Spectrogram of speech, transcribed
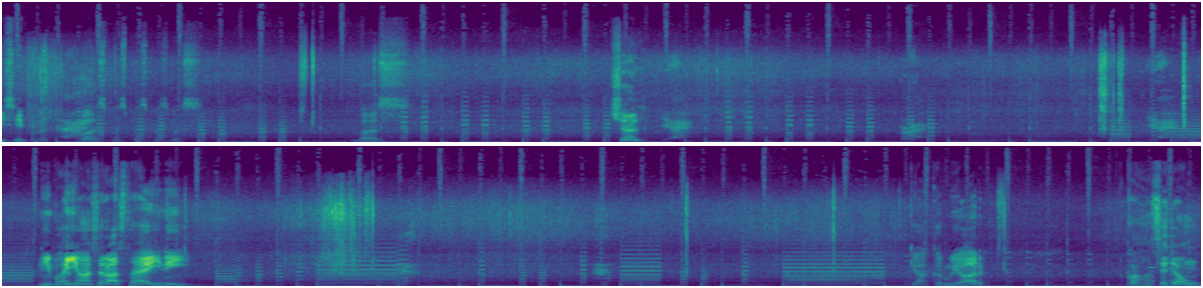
इसे पकड़। बस बस बस बस बस। बस। चल। नहीं भाई, यहाँ से रास्ता है ही नहीं। क्या करूँ यार? कहाँ से जाऊँ?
